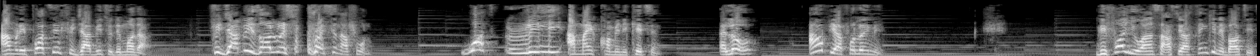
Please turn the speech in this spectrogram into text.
I'm reporting Fijabi to the mother. Fijabi is always pressing her phone. What really am I communicating? Hello? I hope you are following me. Before you answer, as you are thinking about it,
